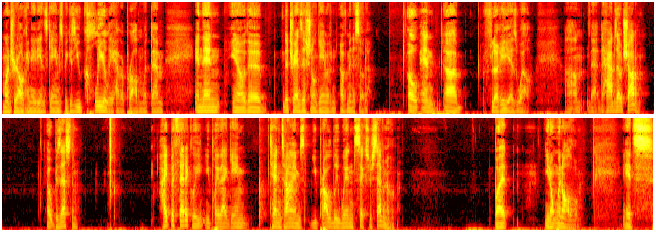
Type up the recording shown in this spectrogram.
Montreal Canadiens games, because you clearly have a problem with them. And then, you know, the the transitional game of, of Minnesota. Oh, and uh, Fleury as well. Um, the, the Habs outshot him, outpossessed him. Hypothetically, you play that game 10 times, you probably win six or seven of them. But you don't win all of them. It's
